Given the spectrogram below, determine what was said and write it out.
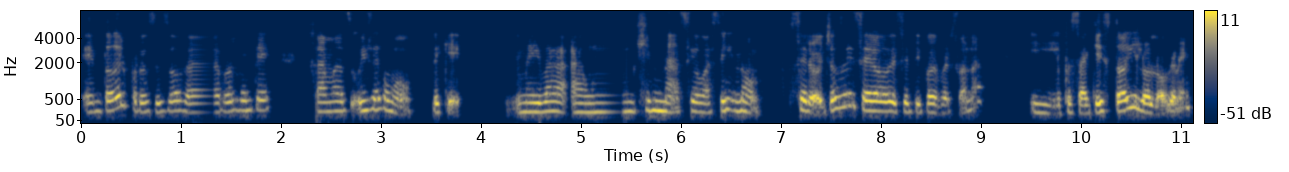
en todo el proceso, o sea, realmente jamás hice como de que me iba a un gimnasio o así, no, cero, yo soy cero de ese tipo de persona y pues aquí estoy y lo logré.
